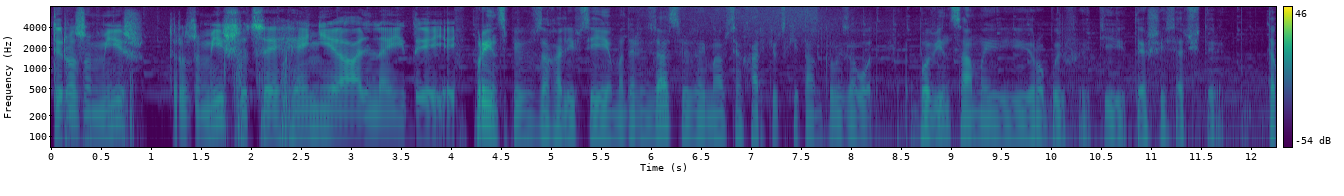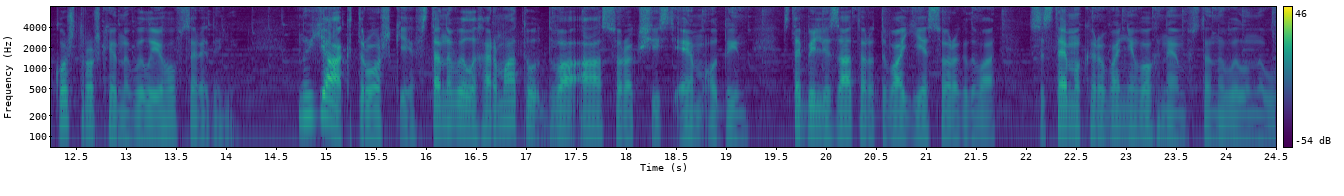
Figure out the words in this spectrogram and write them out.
Ти розумієш? Ти розумієш, що це геніальна ідея. В принципі, взагалі всією модернізацією займався Харківський танковий завод, бо він саме і робив ті Т-64. Також трошки оновили його всередині. Ну як трошки? Встановили гармату 2А46М1, стабілізатор 2Е42, систему керування вогнем встановили нову.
